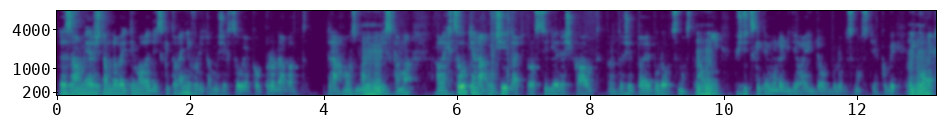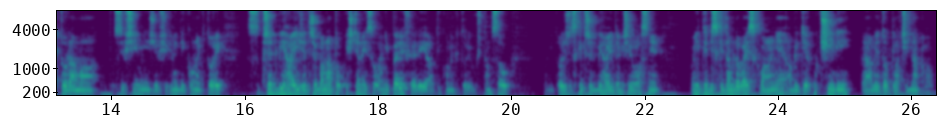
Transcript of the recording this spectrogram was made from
to je záměr, že tam dávají ty malé disky, to není kvůli tomu, že chcou jako prodávat draho s malými mm-hmm. diskama, ale chcou tě naučit, ať prostě jedeš cloud, protože to je budoucnost. Mm-hmm. A mhm. oni vždycky ty modely dělají do budoucnosti, jakoby mm-hmm. i mhm. konektorama, to si všimni, že všechny ty konektory předbíhají, že třeba na to ještě nejsou ani periferie a ty konektory už tam jsou, oni to vždycky předbíhají, takže vlastně oni ty disky tam dávají schválně, aby tě učili právě to tlačit na cloud.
